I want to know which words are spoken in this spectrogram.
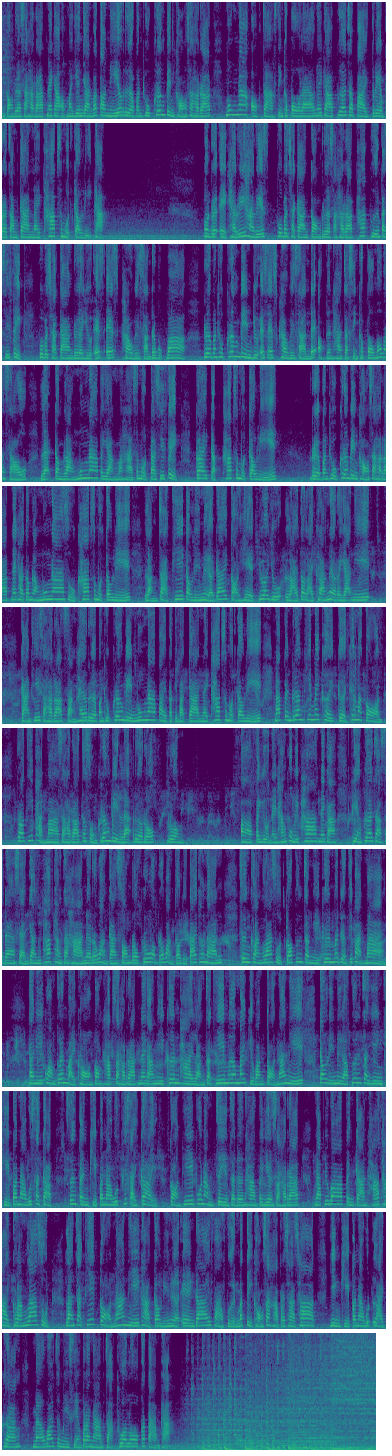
การกองเรือสหรัฐนะคะออกมายืนยันว่าตอนนี้เรือบรรทุกเครื่องบินของสหรัฐ มุ่งหน้าออกจากสิงคโปร์แล้วนะคะเพื่อจะไปเตรียมประจำการในคาบสมุทรเกาหลีค่ะพลเรือเอกแฮร์รี่ ฮาริส ผู้บัญชาการกองเรือสหรัฐภาคพื้นแปซิฟิก ผู้บัญชาการเรือ USS คาร์วินสันระบุว่า เรือบรรทุกเครื่องบิน USS คาร์วินสันได้ออกเดินทางจากสิงคโปร์เมื่อวันเสาร์และกำลังมุ่งหน้าไปยังมหาสมุทรแปซิฟิก ใกล้กับคาบสมุทรเกาหลี เรือบรรทุกเครื่องบินของสหรัฐนะคะกำลังมุ่งหน้าสู่คาบสมุทรเกาหลี หลังจากที่เกาหลีเหนือได้ก่อเหตุยั่วยุหลายต่อหลายครั้งในระยะนี้ การที่สหรัฐสั่งให้เรือบรรทุกเครื่องบินมุ่งหน้าไปปฏิบัติการในคาบสมุทรเกาหลี นับเป็นเรื่องที่ไม่เคยเกิดขึ้นมาก่อน เพราะที่ผ่านมาสหรัฐจะส่งเครื่องบินและเรือรบรวม ไปอยู่ในทั้งภูมิภาคนะคะเพียงเพื่อจะแสดงแสนยานุภาพทางทหารในระหว่างการซ้อมรบร่วมระหว่างเกาหลีใต้เท่านั้น ซึ่งครั้งล่าสุดก็เพิ่งจะมีขึ้นเมื่อเดือนที่ผ่านมาทางนี้ความเคลื่อนไหวของกองทัพสหรัฐนะคะมีขึ้นภายหลังจากที่เมื่อไม่กี่วันก่อนหน้านี้ เกาหลีเหนือเพิ่งจะยิงขีปนาวุธสกัด ซึ่งเป็นขีปนาวุธพิสัยไกล ก่อนที่ผู้นำจีนจะเดินทางไปเยือนสหรัฐ นับได้ว่าเป็นการท้าทายครั้งล่าสุด หลังจากที่ก่อนหน้านี้ค่ะ เกาหลีเหนือเองได้ฝ่าฝืนมติของสหประชาชาติ ยิงขีปนาวุธหลายครั้ง แม้ว่าจะมีเสียงประนามจากทั่วโลกก็ตามค่ะ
